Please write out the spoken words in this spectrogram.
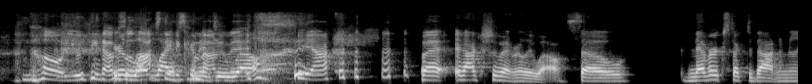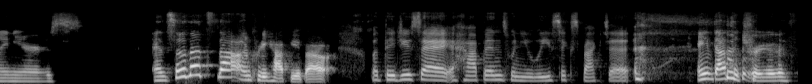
No, you would think that was the last thing to come out do of it. well. yeah. but it actually went really well. So never expected that in a million years. And so that's that I'm pretty happy about. But they do say it happens when you least expect it. Ain't that the truth?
